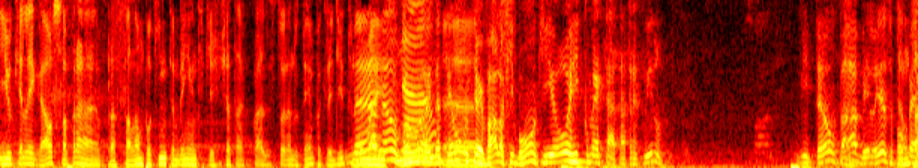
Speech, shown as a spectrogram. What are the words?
E, e o que é legal, só pra, pra falar um pouquinho também, antes que a gente já tá quase estourando o tempo, acredito, Não, né? Mas não, vamos, Não. ainda tem um É. intervalo aqui bom aqui. Ô Henrique, como é que tá? Tá tranquilo? Então, tá, beleza. Então tá,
